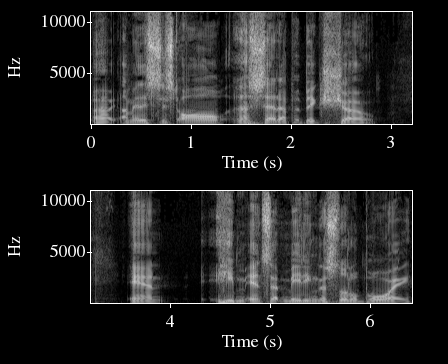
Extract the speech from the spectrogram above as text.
uh, i mean it's just all a setup a big show and he ends up meeting this little boy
